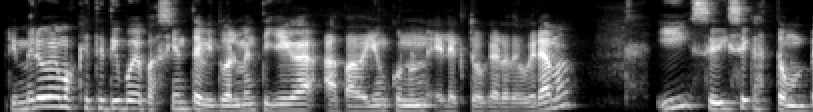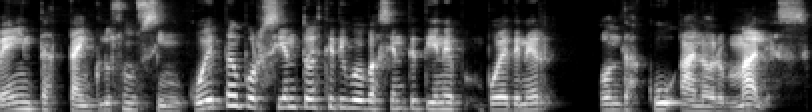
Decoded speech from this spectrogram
Primero vemos que este tipo de paciente habitualmente llega a pabellón con un electrocardiograma y se dice que hasta un 20, hasta incluso un 50% de este tipo de paciente tiene, puede tener ondas Q anormales.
